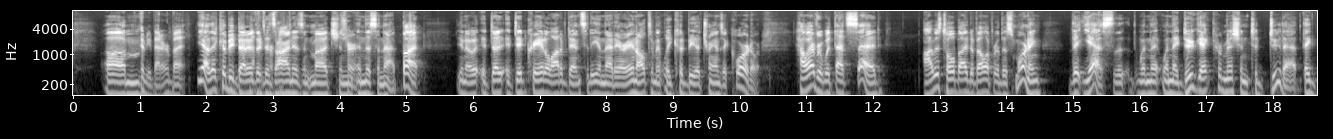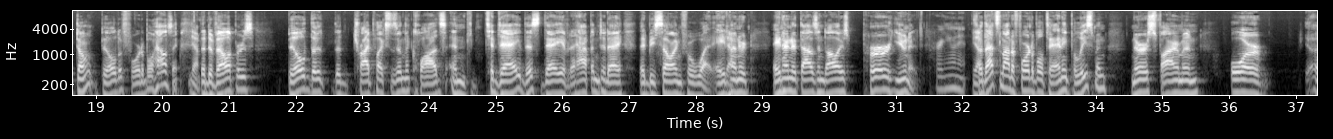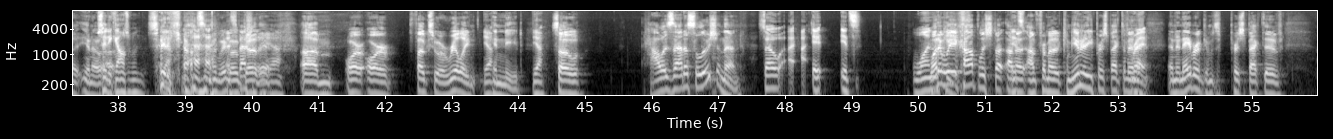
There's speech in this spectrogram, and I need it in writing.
could be better, but Yeah, they could be better. Their design isn't much, and, Sure. and this and that. But you know, it do, it did create a lot of density in that area, and ultimately could be a transit corridor. However, with that said, I was told by a developer this morning that yes, when they, when they do get permission to do that, they don't build affordable housing. Yeah. The developers build the, the triplexes and the quads, and today, this day, if it happened today, they'd be selling for what 800 $800,000 per unit. per unit. So that's not affordable to any policeman, nurse, fireman, or uh, you know, City uh, councilman. city councilman. We won't go there. yeah. Um, or or folks who are really Yeah. in need. Yeah. So how is that a solution then? so I, I- it it's one. What have we accomplished on a, on, from a community perspective and, Right. a, and a neighborhood perspective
